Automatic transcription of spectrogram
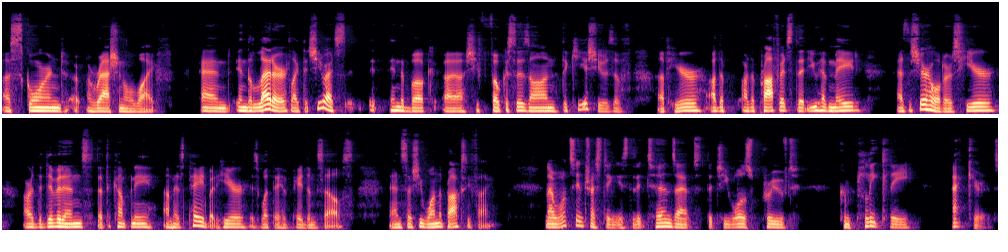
a scorned, irrational wife. And in the letter, like that she writes in the book, uh, she focuses on the key issues of of here are the are the profits that you have made as the shareholders. Here are the dividends that the company um, has paid, but here is what they have paid themselves. And so she won the proxy fight. Now, what's interesting is that it turns out that she was proved completely accurate,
